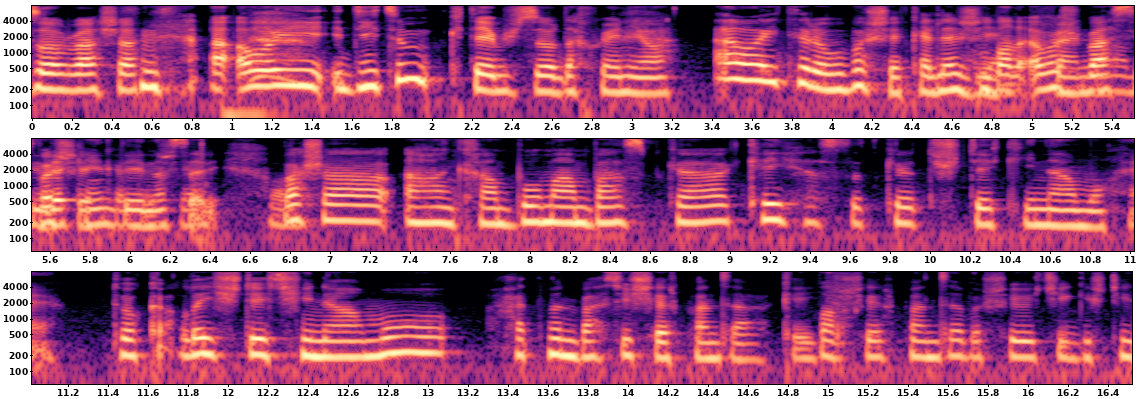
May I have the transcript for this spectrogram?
زۆر باشە ئەوەی دیتم کتێبیش زۆر دەخوێنیەوە ئەوەی ترەوە بەشێکە لە ژی بەڵ ئەوەش باسی دەشێن دێنەسەری باشە ئاهنگخان بۆمان باس بکە کەی هەستت کرد شتێکی نامۆ هەیە تۆ کە ئەڵەی شتێکی نامۆ حتممە باسی شێرپەنجەکەی بەڵ شێرپەنجە بە شێوێکی گشتی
